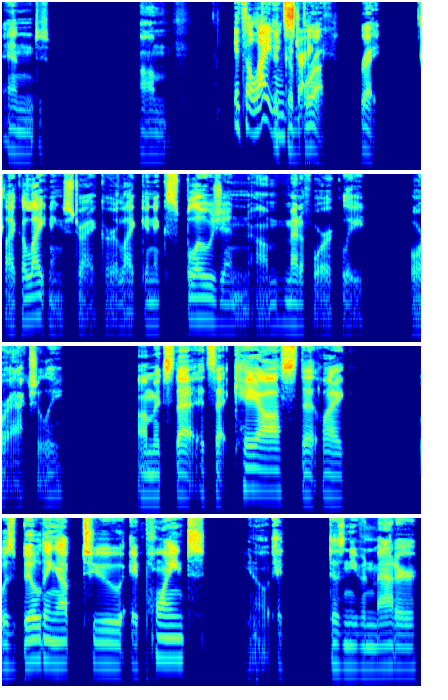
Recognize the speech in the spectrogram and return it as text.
and um It's a lightning it's strike. abrupt, right? Like a lightning strike or like an explosion, um, metaphorically or actually. Um, it's that it's that chaos that like was building up to a point. You know, it doesn't even matter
